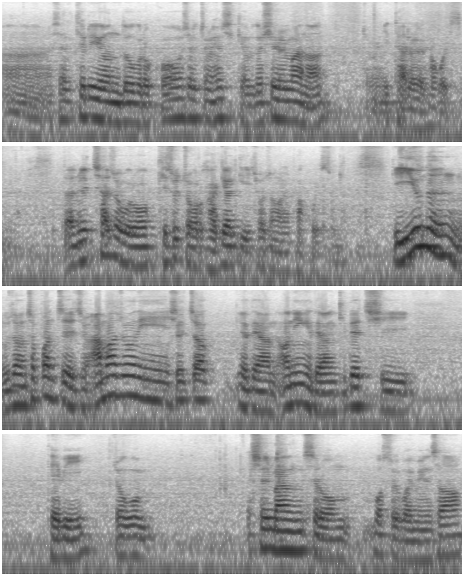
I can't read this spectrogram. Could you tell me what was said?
어, 셀트리온도 그렇고 셀트리온 헬스케어도 11만원 좀 이탈을 하고 있습니다. 일단 1차적으로 기술적으로 가격이 조정을 받고 있습니다. 이 이유는 우선 첫 번째 지금 아마존이 실적에 대한 어닝에 대한 기대치 대비 조금 실망스러운 모습을 보이면서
